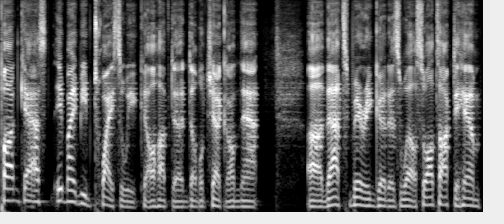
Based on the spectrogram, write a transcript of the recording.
podcast. It might be twice a week. I'll have to double check on that. Uh, that's very good as well. So I'll talk to him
